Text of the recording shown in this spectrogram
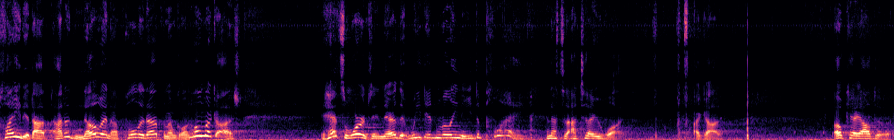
played it. I, I didn't know it, and I pulled it up, and I'm going, oh my gosh. It had some words in there that we didn't really need to play. And I said, I tell you what, I got it. Okay, I'll do it.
